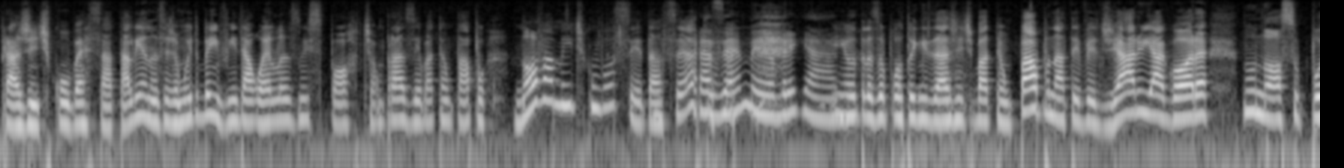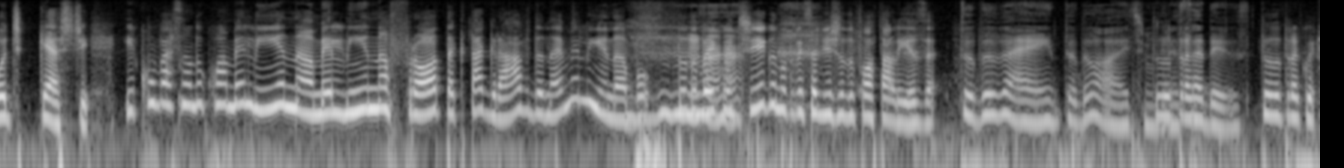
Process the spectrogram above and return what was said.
para a gente conversar. Taliana, seja muito bem-vinda ao Elas no Esporte. É um prazer bater um papo novamente com você, tá certo? Prazer é meu, obrigada. em outras oportunidades a gente bater um papo na TV Diário e agora no nosso podcast. E conversando com a Melina, Melina Frota, que tá grávida, né, Melina? Bo tudo bem contigo, nutricionista do Fortaleza? Tudo bem, tudo ótimo, tudo graças a Deus. Tudo tranquilo.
